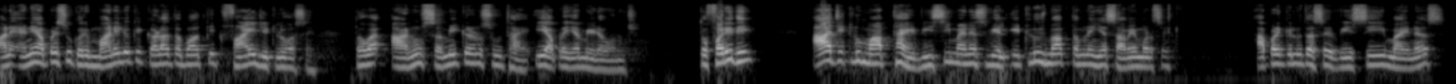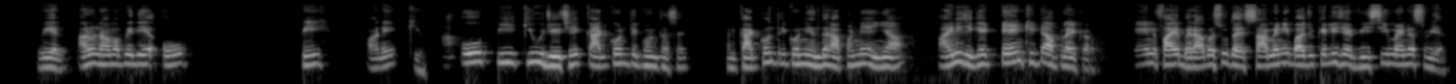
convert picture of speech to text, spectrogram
અને એને આપણે શું કર્યું? માની લો કે કળા તફાવત કંઈક ફાઈ જેટલો હશે. તો હવે આનું સમીકરણ શું થાય એ આપણે અહીંયા મેળવવાનું છે. તો ફરીથી, આ જેટલું માપ થાય વીસી માઇનસ વીએલ એટલું જ માપ તમને અહીંયા સામે મળશે. આ પણ કેટલું થશે? વીસી માઇનસ વીએલ આનું નામ આપી દઈએ ઓ પી અને ક્યુ આ ઓ પી ક્યુ જે છે, કાટકોણ ત્રિકોણ થશે. અને કાટકોણ ત્રિકોણની અંદર આપણને અહીંયા પાઈની જગ્યાએ ટેન થીટા અપ્લાય કરો. ટેન ફાઈવ બરાબર શું થાય? સામેની બાજુ કેટલી છે? VC minus VL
